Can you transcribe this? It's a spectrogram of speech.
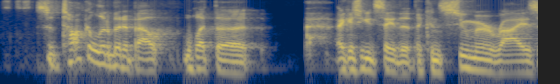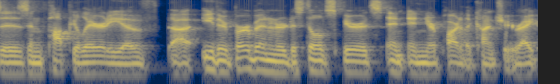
So, talk a little bit about what the, I guess you could say that the consumer rises in popularity of uh, either bourbon or distilled spirits in, in your part of the country, right?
